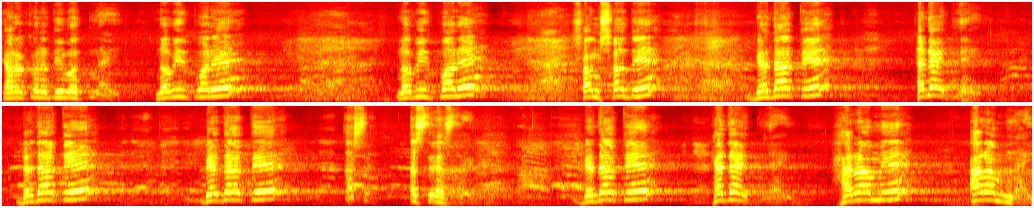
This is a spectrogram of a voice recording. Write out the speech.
কারও কোনো দ্বিমত নাই। নবীর পরে? নবীর পরে সংসদে, বেদাতে, হেদায়ত নেই বেদাতে বেদাতে, আস্তে আস্তে আস্তে, বেদাতে, হেদায়ত নাই, হারামে আরাম নাই,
